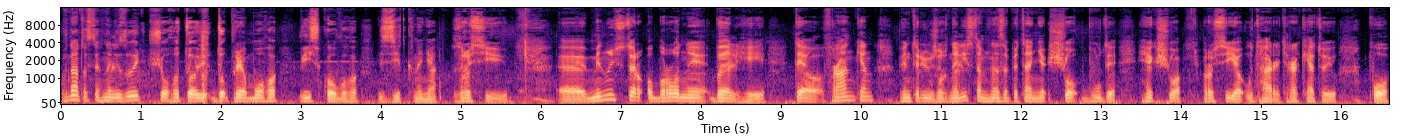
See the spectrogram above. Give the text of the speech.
В НАТО сигналізують, що готові до прямого військового зіткнення з Росією. Е, Міністр оборони Бельгії Тео Франкен в інтерв'ю журналістам на запитання, що буде, якщо Росія ударить ракетою по,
